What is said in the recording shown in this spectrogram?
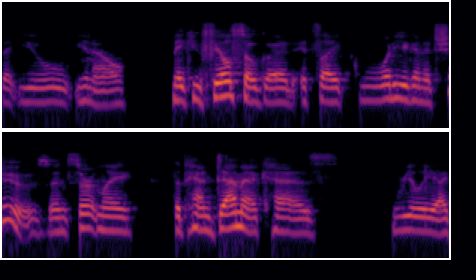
that you, you know, make you feel so good, it's like what are you going to choose? And certainly the pandemic has really, I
